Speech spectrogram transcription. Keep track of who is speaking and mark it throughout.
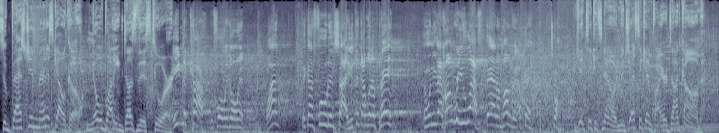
Speaker 1: Sebastian Maniscalco. Nobody does this tour.
Speaker 2: Eating the car before we go in. What? They got food inside. You think I'm gonna pay? And when you got hungry, you left. Dad, I'm hungry. Okay, let's go.
Speaker 1: Get tickets now at majesticempire.com.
